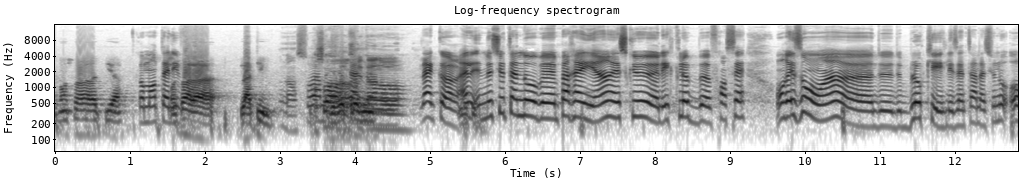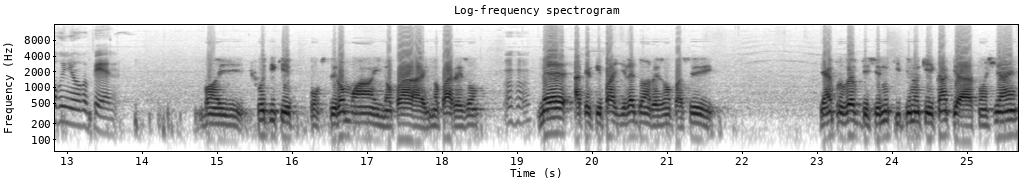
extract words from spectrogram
bonsoir, Tia. Comment allez-vous? Bonsoir, la, team. Bonsoir, Bonsoir. Tano. D'accord. Monsieur Tano, ben, pareil, hein, est-ce que les clubs français ont raison hein, euh, de, de bloquer les internationaux hors Union européenne? Bon, il faut dire que, bon, selon moi, ils n'ont pas, ils n'ont pas raison. Mhm. Mais à quelque part, je leur donne raison parce que il y a un proverbe de chez nous qui dit que quand tu as ton chien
